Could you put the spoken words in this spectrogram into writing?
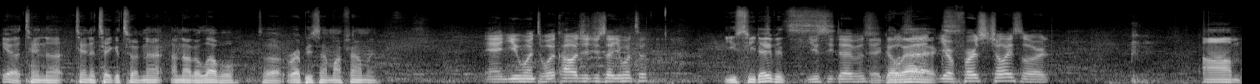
yeah, tend to tend to take it to ano- another level to represent my family. And you went to what college did you say you went to? UC Davis. UC Davis. Yeah, go Was that your first choice or Um,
